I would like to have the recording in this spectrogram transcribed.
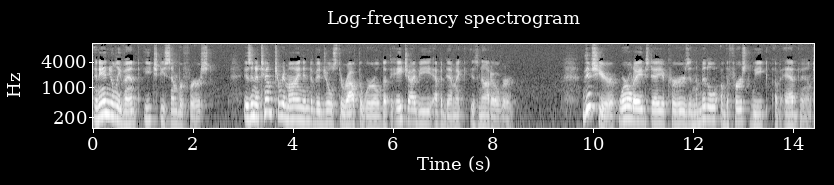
an annual event each December 1st, is an attempt to remind individuals throughout the world that the HIV epidemic is not over. This year, World AIDS Day occurs in the middle of the first week of Advent.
